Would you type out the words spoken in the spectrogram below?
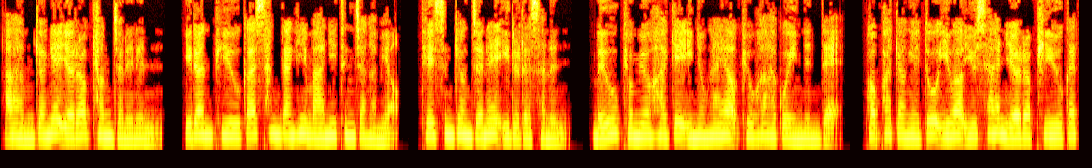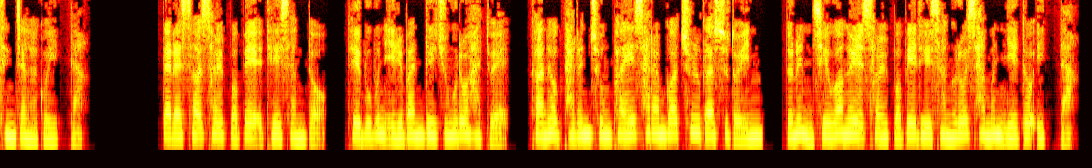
아함경의 여러 경전에는 이런 비유가 상당히 많이 등장하며 대승경전에 이르러서는 매우 교묘하게 인용하여 교화하고 있는데 법화경에도 이와 유사한 여러 비유가 등장하고 있다. 따라서 설법의 대상도 대부분 일반 대중으로 하되 간혹 다른 종파의 사람과 출가수도인 또는 제왕을 설법의 대상으로 삼은 예도 있다.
